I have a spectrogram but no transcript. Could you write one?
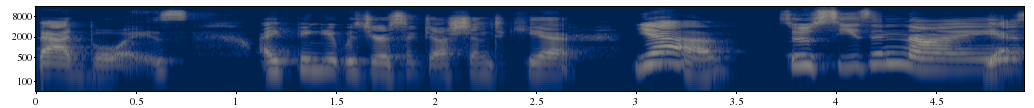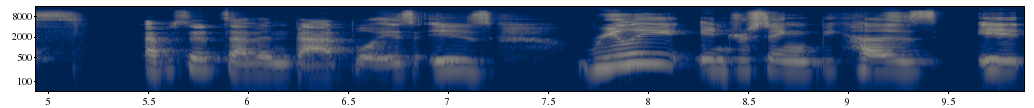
Bad Boys. I think it was your suggestion, Taeki. yeah. So season nine, Yes. episode seven, Bad Boys, is really interesting because it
